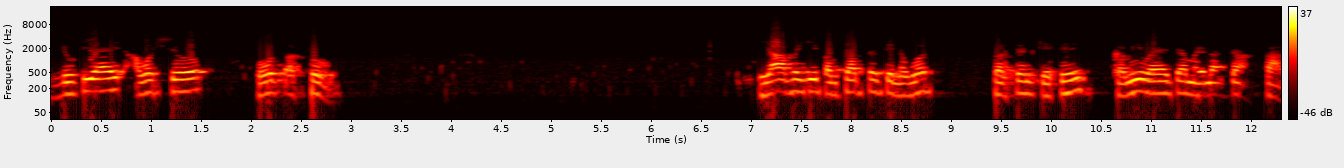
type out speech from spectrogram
यूटीआय अवश्य होत असतो. यापैकी पंच्याहत्तर ते नव्वद पर्सेंट केसेस कमी वयाच्या महिलांच्या असतात.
